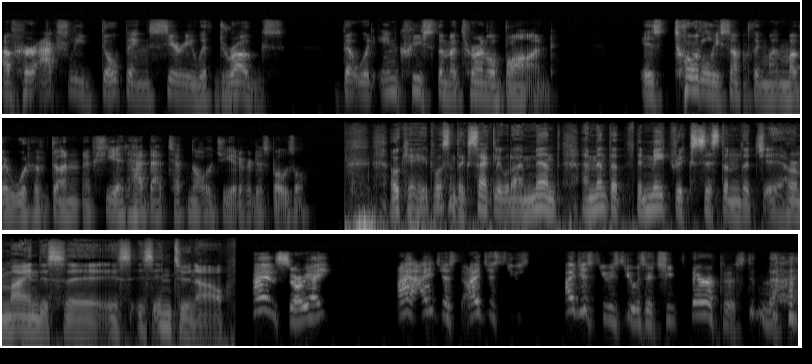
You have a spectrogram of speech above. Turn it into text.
of her actually doping Siri with drugs that would increase the maternal bond is totally something my mother would have done if she had had that technology at her disposal. okay, it wasn't exactly what I meant. I meant that the matrix system that her mind is uh, is is into now. I am sorry. I, I, I just, I just used, I just used you as a cheap therapist, didn't I?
